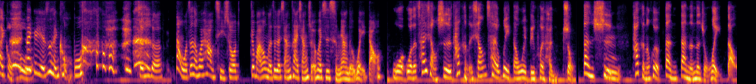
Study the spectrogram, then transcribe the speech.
太恐怖了，那个也是很恐怖，真的。但我真的会好奇，说就马龙的这个香菜香水会是什么样的味道？我我的猜想是，它可能香菜味道未必会很重，但是它可能会有淡淡的那种味道。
